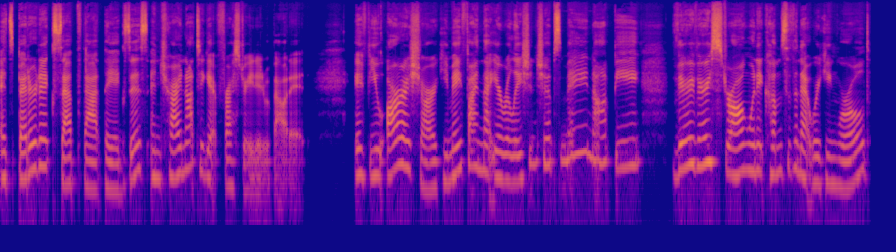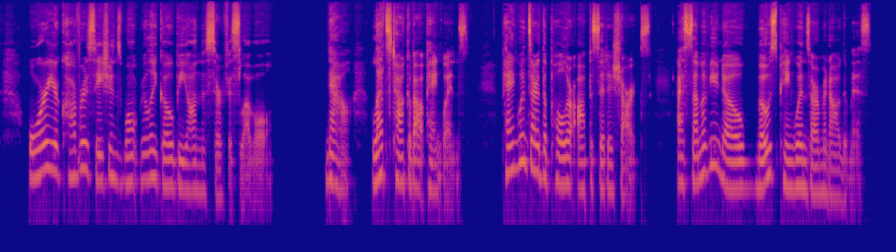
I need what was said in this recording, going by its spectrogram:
It's better to accept that they exist and try not to get frustrated about it. If you are a shark, you may find that your relationships may not be very, very strong when it comes to the networking world, or your conversations won't really go beyond the surface level. Now, let's talk about penguins. Penguins are the polar opposite of sharks. As some of you know, most penguins are monogamous.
